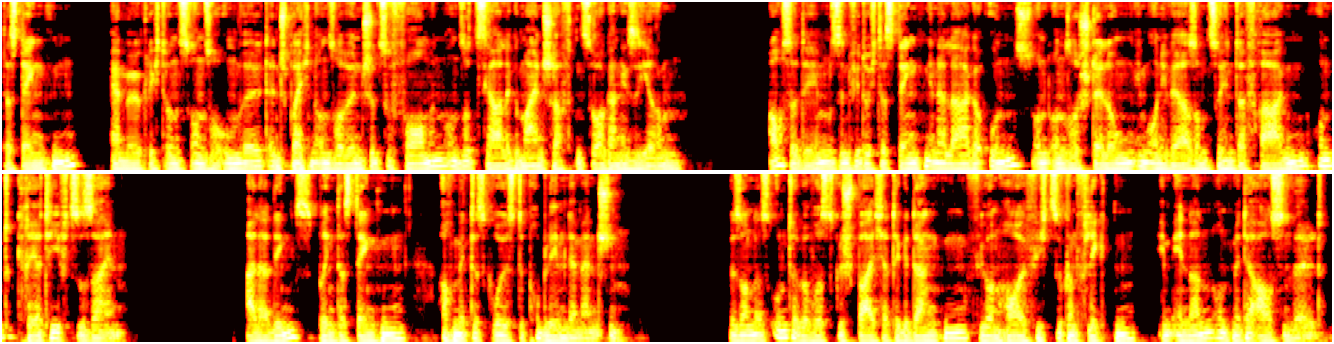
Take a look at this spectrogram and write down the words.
Das Denken ermöglicht uns, unsere Umwelt entsprechend unserer Wünsche zu formen und soziale Gemeinschaften zu organisieren. Außerdem sind wir durch das Denken in der Lage, uns und unsere Stellung im Universum zu hinterfragen und kreativ zu sein. Allerdings bringt das Denken auch mit das größte Problem der Menschen. Besonders unterbewusst gespeicherte Gedanken führen häufig zu Konflikten im Innern und mit der Außenwelt.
